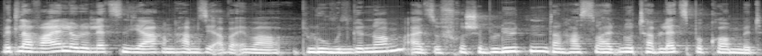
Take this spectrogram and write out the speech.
Mittlerweile oder in den letzten Jahren haben sie aber immer Blumen genommen, also frische Blüten. Dann hast du halt nur Tabletts bekommen mit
